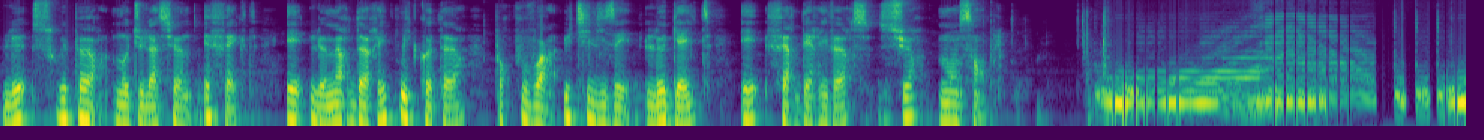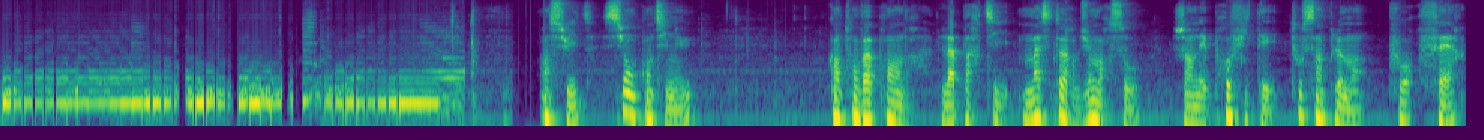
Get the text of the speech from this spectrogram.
le Sweeper Modulation Effect et le Murder Rhythmic Coder pour pouvoir utiliser le gate et faire des reverse sur mon sample. Ensuite, si on continue, quand on va prendre la partie master du morceau, j'en ai profité tout simplement pour faire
